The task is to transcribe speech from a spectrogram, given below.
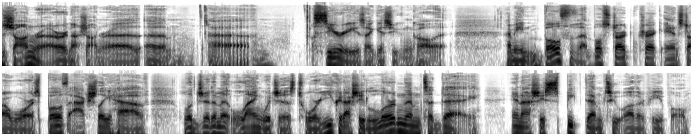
genre or not genre um, uh, series, I guess you can call it. I mean, both of them, both Star Trek and Star Wars, both actually have legitimate languages to where you could actually learn them today and actually speak them to other people.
